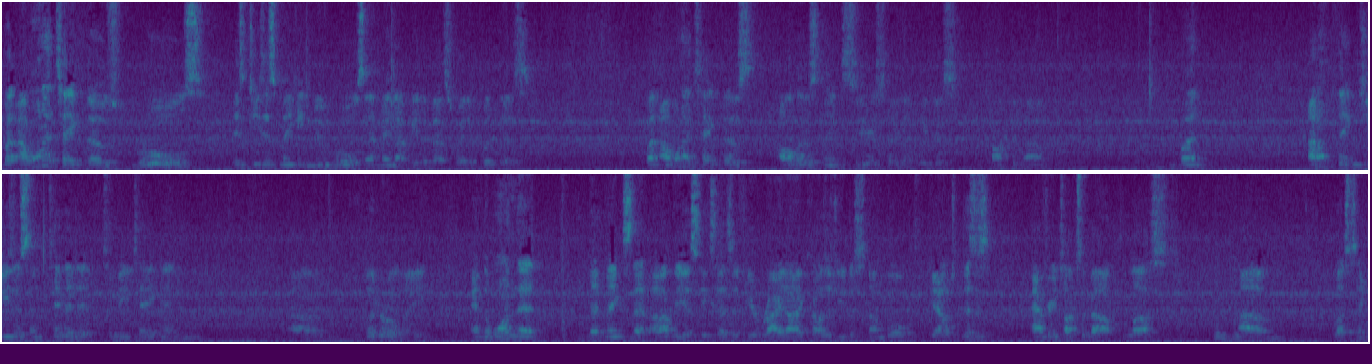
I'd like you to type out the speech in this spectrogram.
but I want to take those rules. Is Jesus making new rules? That may not be the best way to put this. But I want to take those all those things seriously that we just talked about. But I don't think Jesus intended it to be taken uh, literally. And the one that that makes that obvious, he says, if your right eye causes you to stumble, gouge. This is after he talks about lust, Mhm. um, lusting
